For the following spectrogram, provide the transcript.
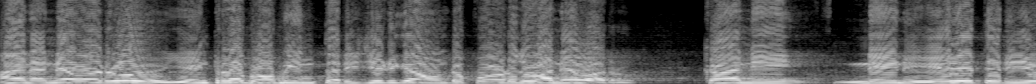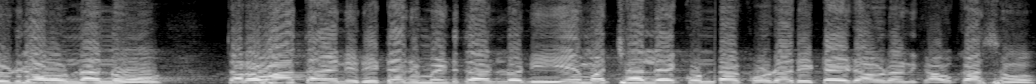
ఆయన అనేవారు ఏంట్రా బాబు ఇంత రిజిడ్గా ఉండకూడదు అనేవారు. కానీ నేను ఏదైతే రిజిడ్గా ఉన్నానో తర్వాత ఆయన రిటైర్మెంట్ దాంట్లో ఏ మచ్చ లేకుండా కూడా రిటైర్డ్ అవడానికి అవకాశం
